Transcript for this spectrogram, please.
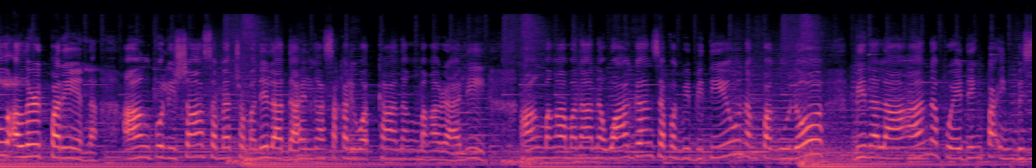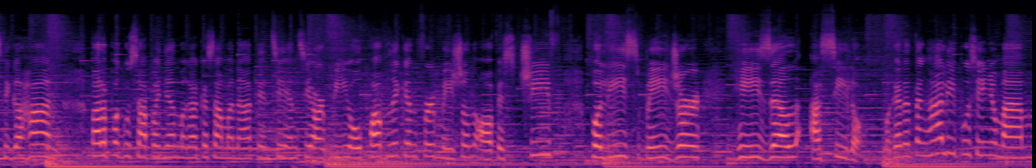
Full alert pa rin ang pulisya sa Metro Manila dahil nga sa kaliwat ka ng mga rally. Ang mga mananawagan sa pagbibitiw ng Pangulo, binalaan na pwedeng paimbestigahan. Para pag-usapan yan, magkakasama natin si NCRPO Public Information Office Chief Police Major Hazel Asilo. Magandang tanghali po sa inyo, ma'am.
